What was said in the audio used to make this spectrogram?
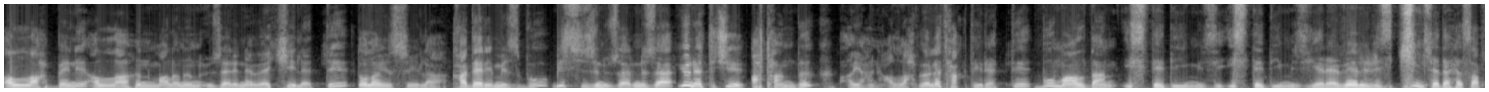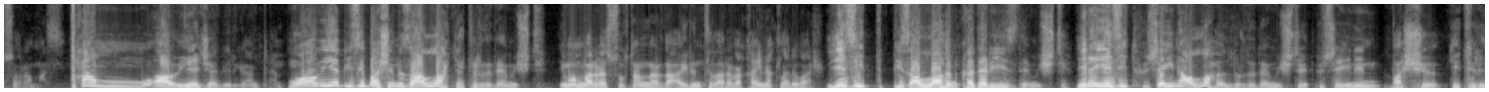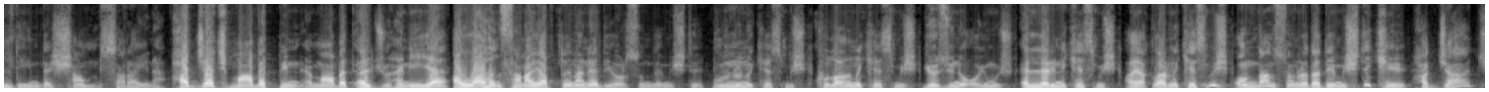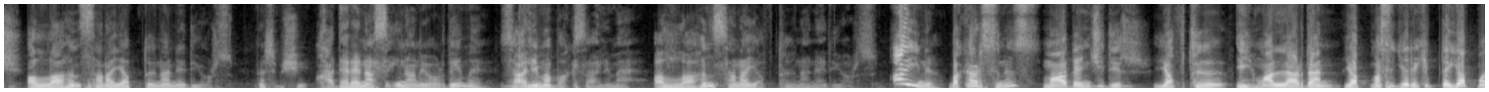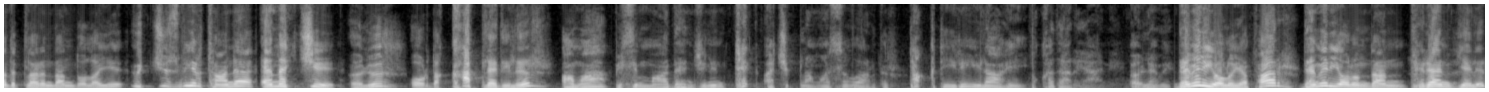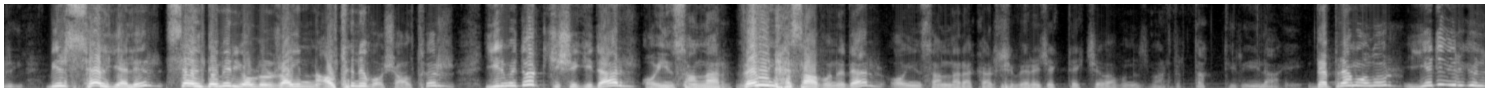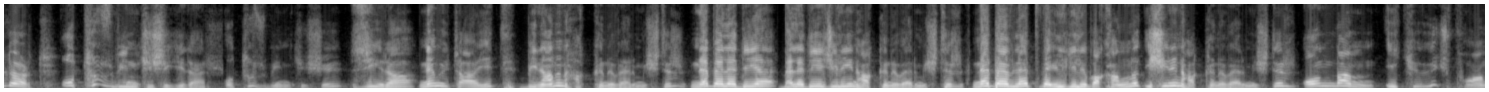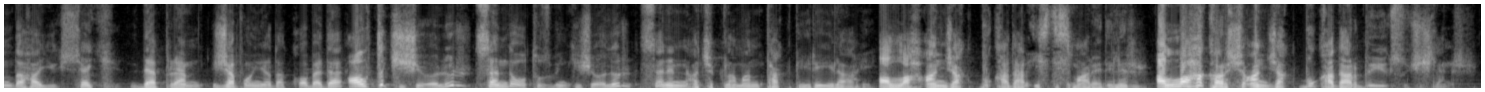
Allah beni Allah'ın malının üzerine vekil etti. Dolayısıyla kaderimiz bu. Biz sizin üzerinize yönetici atandık. Yani Allah böyle takdir etti. Bu maldan istediğimizi istediğimiz yere veririz. Kimse de hesap soramaz. Tam Muaviyece bir yöntem. Muaviye bizi başınıza Allah getirdi demişti. İmamlar ve sultanlarda ayrıntıları ve kaynakları var. Yezid biz Allah'ın kaderiyiz demişti. Yine Yezid Hüseyin'i Allah öldürdü demişti. Hüseyin'in başı getirildiğinde Şam sarayına. Haccac Mabet bin Mabet el-Cüheniye Allah'ın sana yaptığına ne diyorsun demişti. Burnunu kesmiş, kulağını kesmiş, gözünü oymuş, ellerini kesmiş, ayaklarını kesmiş. Ondan sonra da demişti ki Haccac Allah'ın sana yaptığına ne diyorsun? Nasıl bir şey? Kadere nasıl inanıyor değil mi? Zalime bak zalime. Allah'ın sana yaptığına ne diyorsun? Aynı. Bakarsınız madencidir. Yaptığı ihmallerden, yapması gerekip de yapmadıklarından dolayı 301 tane emekçi ölür, orada katledilir. Ama bizim madencinin tek açıklaması vardır. Takdiri ilahi. Bu kadar yani. Öyle mi? Demir yolu yapar, demir yolundan tren gelir, bir sel gelir, sel demir yolunun rayının altını boşaltır, 24 kişi gider, o insanlar verin hesabını der, o insanlara karşı verecek tek cevabınız vardır, takdiri ilahi. Deprem olur, 7,4, 30 bin kişi gider, 30 bin kişi, zira ne müteahhit binanın hakkını vermiştir, ne belediye belediyeciliğin hakkını vermiştir, ne devlet ve ilgili bakanlık işinin hakkını vermiştir. Ondan 2-3 puan daha yüksek deprem Japonya'da Kobe'de 6 kişi ölür, sende 30 bin kişi ölür. Senin açıklaman takdiri ilahi. Allah ancak bu kadar istismar edilir. Allah'a karşı ancak bu kadar büyük suç işlenir.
